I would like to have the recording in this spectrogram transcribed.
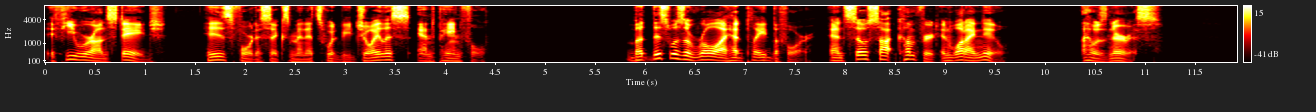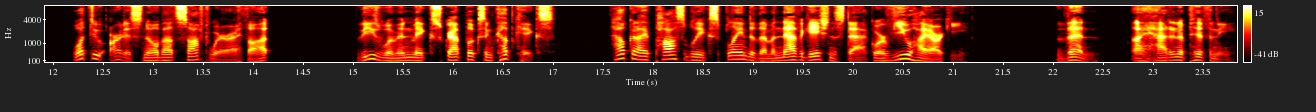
If he were on stage, his four to six minutes would be joyless and painful. But this was a role I had played before, and so sought comfort in what I knew. I was nervous. What do artists know about software? I thought. These women make scrapbooks and cupcakes. How could I possibly explain to them a navigation stack or view hierarchy? Then I had an epiphany.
